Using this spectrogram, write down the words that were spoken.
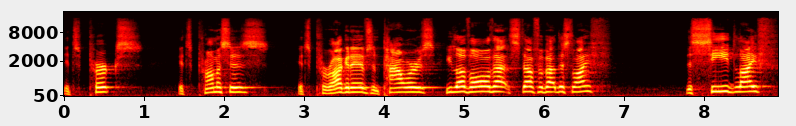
its perks, its promises, its prerogatives and powers. You love all that stuff about this life, the seed life.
